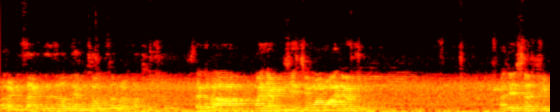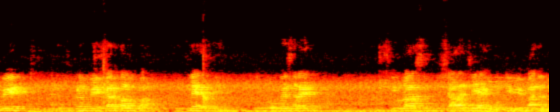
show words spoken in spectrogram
मराठी सांगितलं जर होते आम्ही सांगू सर ट्रान्सलेट माझ्या मिसेसचे मामा आले होते. माझे सरची भेट आणि तिकडं बेकार तालुका. तिथले आहेत ते. प्रोफेसर आहेत. शिवराज शाळा जी आहे मोठी विवेकानंद.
